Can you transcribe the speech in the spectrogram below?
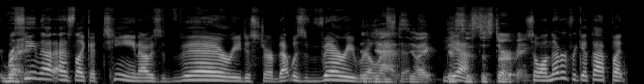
Right. Seeing that as like a teen, I was very disturbed. That was very realistic. you're like, this is disturbing. So I'll never forget that. But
